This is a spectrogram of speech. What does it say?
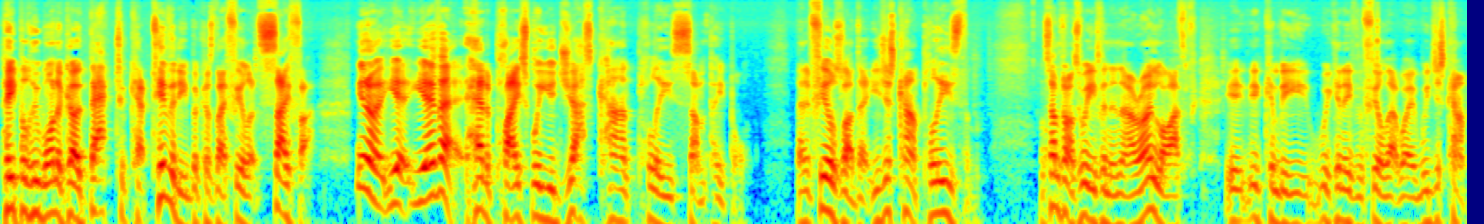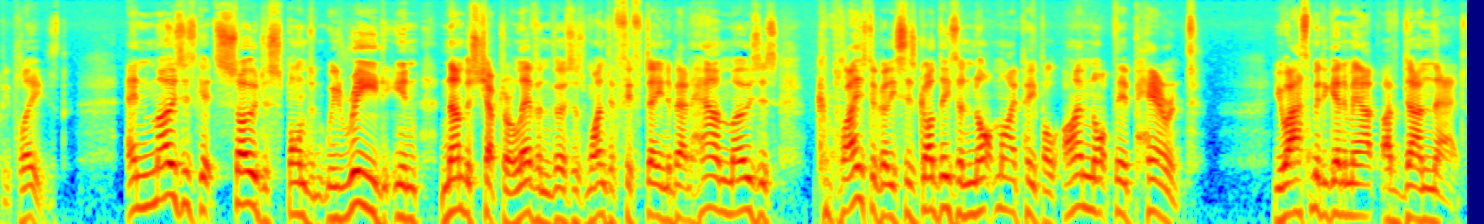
People who want to go back to captivity because they feel it's safer. You know, you, you ever had a place where you just can't please some people? And it feels like that. You just can't please them. And sometimes we even in our own life, it, it can be, we can even feel that way. We just can't be pleased. And Moses gets so despondent. We read in Numbers chapter 11, verses 1 to 15, about how Moses complains to God. He says, God, these are not my people. I'm not their parent. You asked me to get them out. I've done that.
